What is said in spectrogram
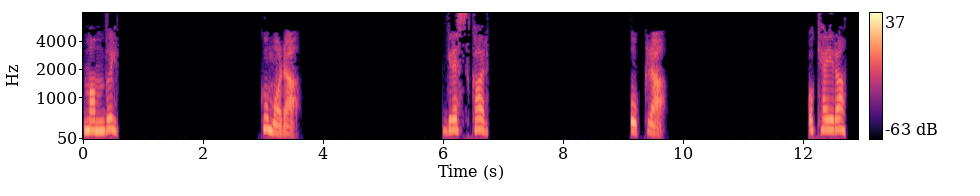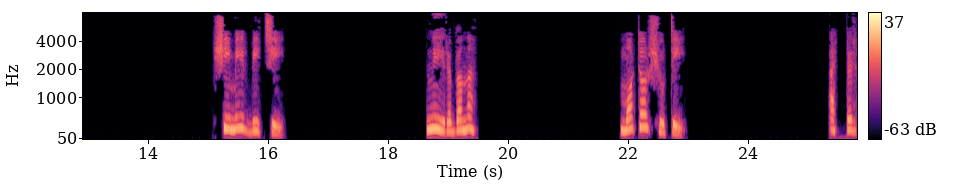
Mandel. Kumora. Gresskar. Okra. Okeira. Shimir bichi. Nyrebønne. Motorshuti. Erter.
